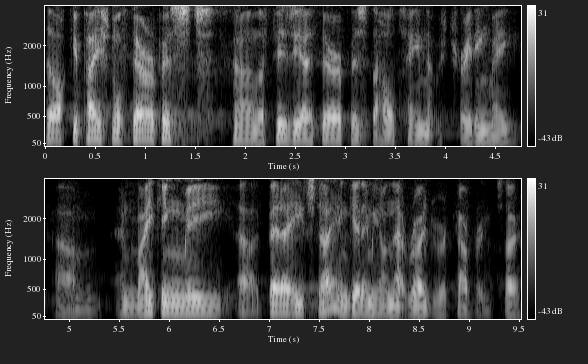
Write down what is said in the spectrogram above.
the occupational therapists, uh, the physiotherapists, the whole team that was treating me um, and making me uh, better each day and getting me on that road to recovery. So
